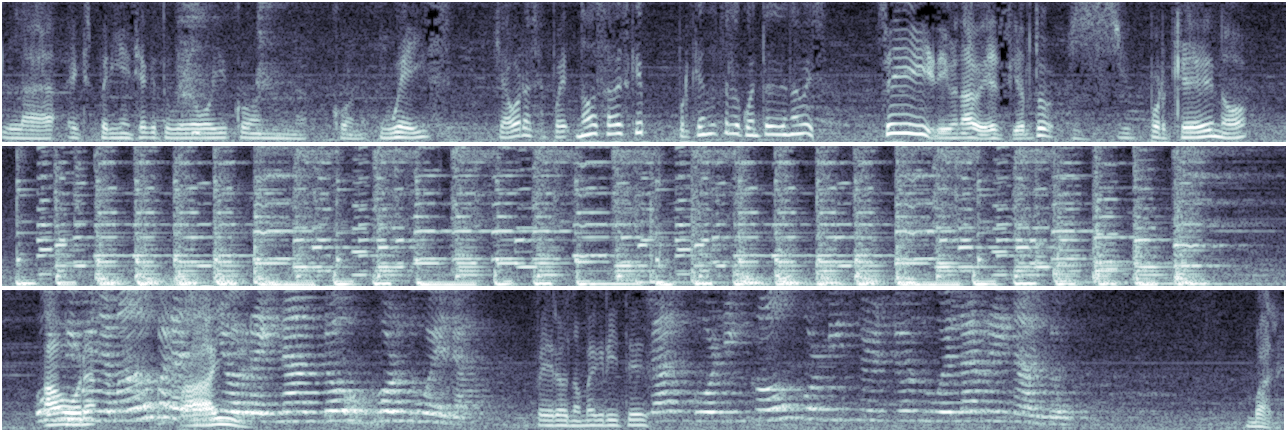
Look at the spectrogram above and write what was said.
la experiencia que tuve hoy con, con Waze, que ahora se puede... No, ¿sabes qué? ¿Por qué no te lo cuento de una vez? Sí, de una vez, ¿cierto? Pues, ¿Por qué no? Último llamado para el señor Reinaldo Jorduela. Pero no me grites. Last boarding call for Mr. Jorduela Reinaldo. Vale.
